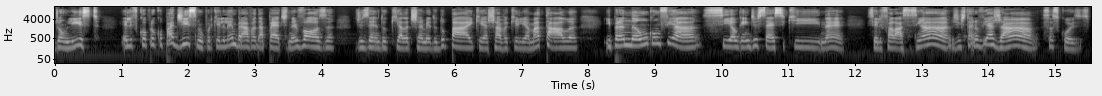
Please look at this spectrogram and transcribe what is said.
John List, ele ficou preocupadíssimo porque ele lembrava da Pat nervosa, dizendo que ela tinha medo do pai, que achava que ele ia matá-la, e para não confiar se alguém dissesse que, né, se ele falasse assim: "Ah, a gente tá indo viajar", essas coisas.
